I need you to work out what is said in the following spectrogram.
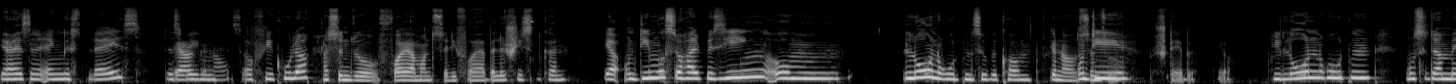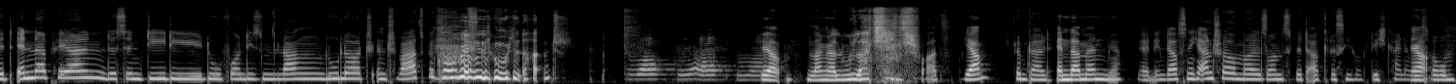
die heißen in Englisch Blaze, deswegen genau. ist auch viel cooler. Das sind so Feuermonster, die Feuerbälle schießen können. Ja, und die musst du halt besiegen, um Lohnrouten zu bekommen. Genau, das Und sind die- so Stäbe. Die Lohnrouten musst du dann mit Enderperlen, das sind die, die du von diesem langen Lulatsch in Schwarz bekommst. Lulatsch. Ja, langer Lulatsch in schwarz. Ja, Stimmt halt. Enderman, ja. Ja, den darfst du nicht anschauen, weil sonst wird aggressiv auf dich. Keiner Ja. weiß warum.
